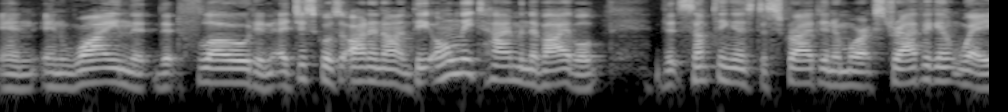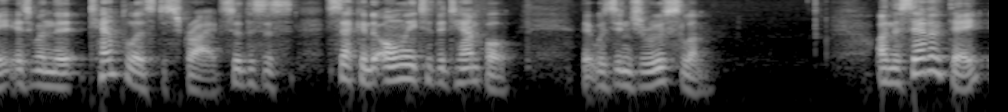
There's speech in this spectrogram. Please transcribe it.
and, and wine that, that flowed, and it just goes on and on. The only time in the Bible that something is described in a more extravagant way is when the temple is described. So this is second only to the temple that was in Jerusalem. On the seventh day,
